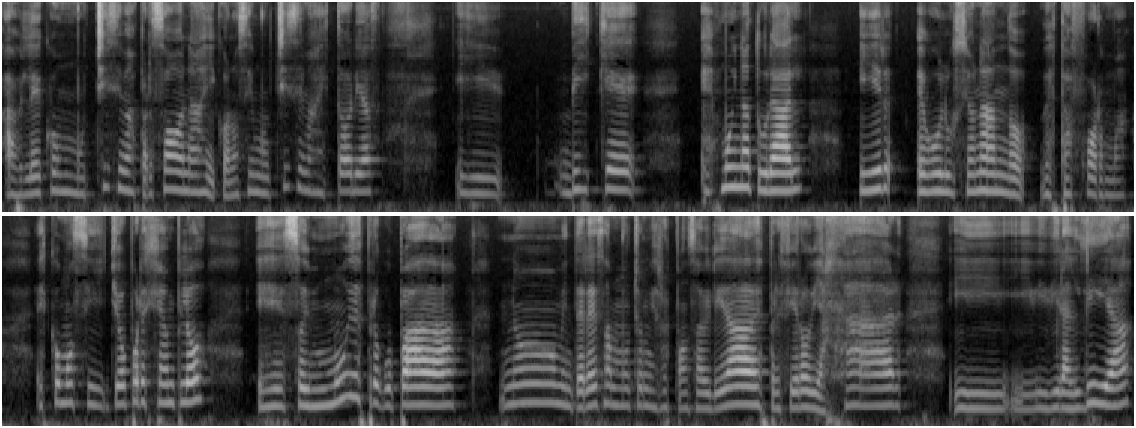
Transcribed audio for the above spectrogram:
hablé con muchísimas personas y conocí muchísimas historias y vi que es muy natural ir evolucionando de esta forma. Es como si yo, por ejemplo, eh, soy muy despreocupada, no me interesan mucho mis responsabilidades, prefiero viajar y, vivir al día.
